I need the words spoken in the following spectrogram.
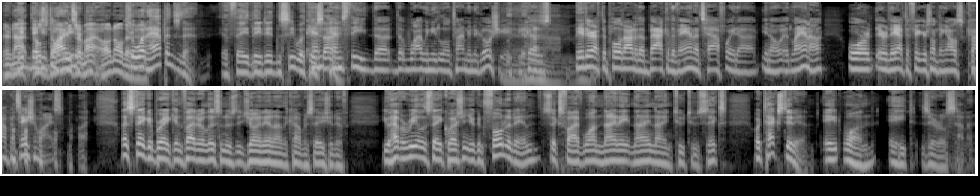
They're not. they those blinds are mine. Danny. Oh no, they're So not. what happens then if they, they didn't see what they Hence, signed? hence the, the the why we need a little time to negotiate because they either have to pull it out of the back of the van that's halfway to you know Atlanta, or or they have to figure something else compensation wise. Let's take a break. Invite our listeners to join in on the conversation. If you have a real estate question, you can phone it in 651 989 9226 or text it in 81807.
